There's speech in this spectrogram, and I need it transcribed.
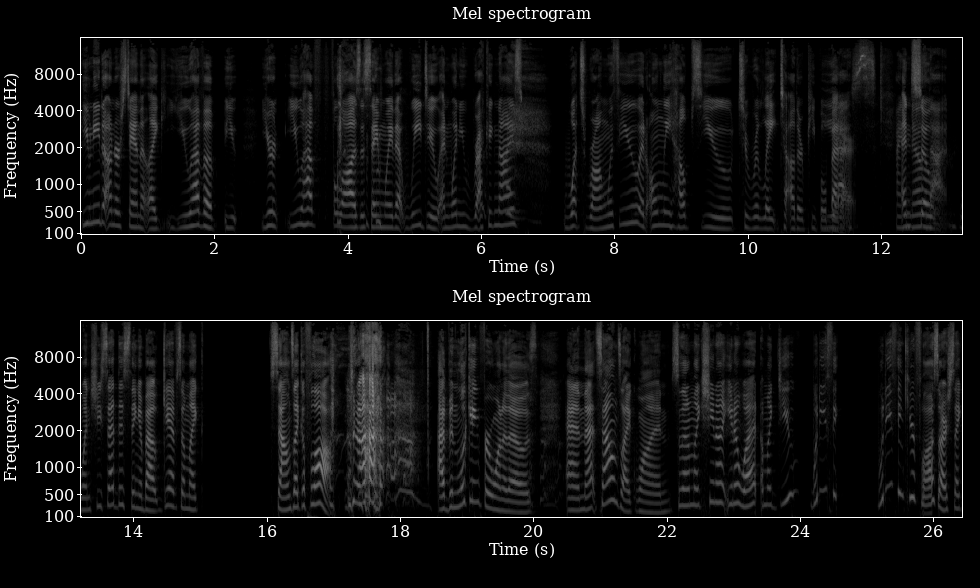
you need to understand that like you have a you you're you have flaws the same way that we do and when you recognize what's wrong with you, it only helps you to relate to other people better. Yes, I And know so that. When she said this thing about gifts, I'm like sounds like a flaw. I've been looking for one of those and that sounds like one. So then I'm like, Sheena, you know what? I'm like, do you what do you think what do you think your flaws are? She's like,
